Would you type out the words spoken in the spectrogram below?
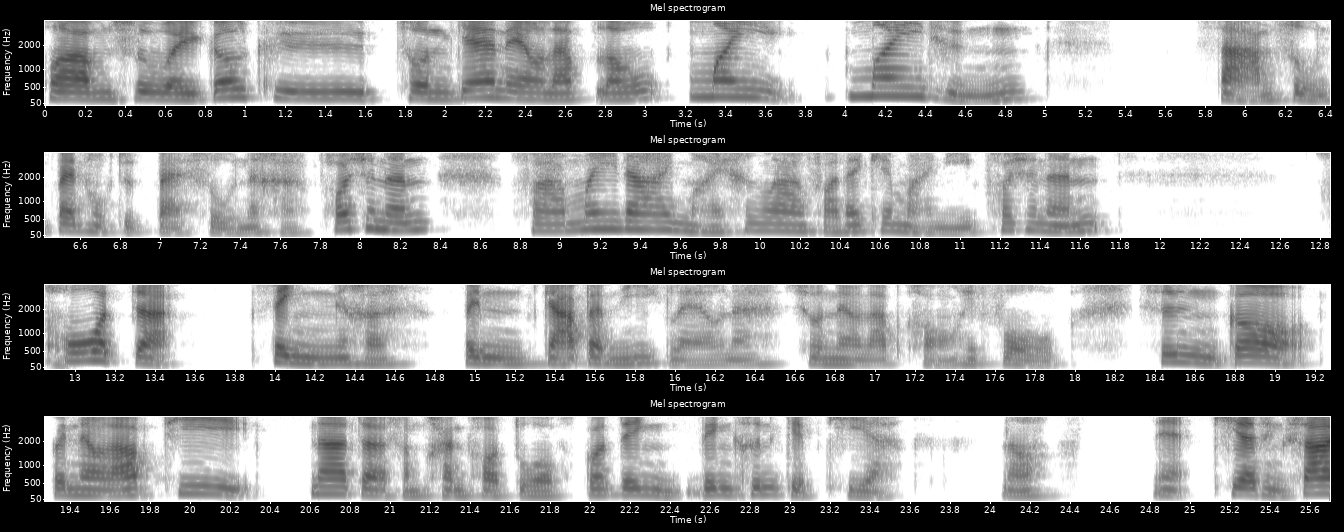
ความซวย ก็คือชนแก้แนวรับ แล้วไม่ ไม่ถึง 3086.80 นะคะ เพราะฉะนั้นฟ้าไม่ได้ไม้ข้างล่าง ฟ้าได้แค่ไม้นี้ เพราะฉะนั้น โคตรจะเซ็งนะคะ เป็นกราฟแบบนี้อีกแล้วนะ ชนแนวรับของ H4 ซึ่งก็เป็นแนวรับที่น่าจะสำคัญพอตัวก็เด้งเด้งขึ้นเก็บเคลียร์เนาะเนี่ยเคลียร์ถึงไส้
